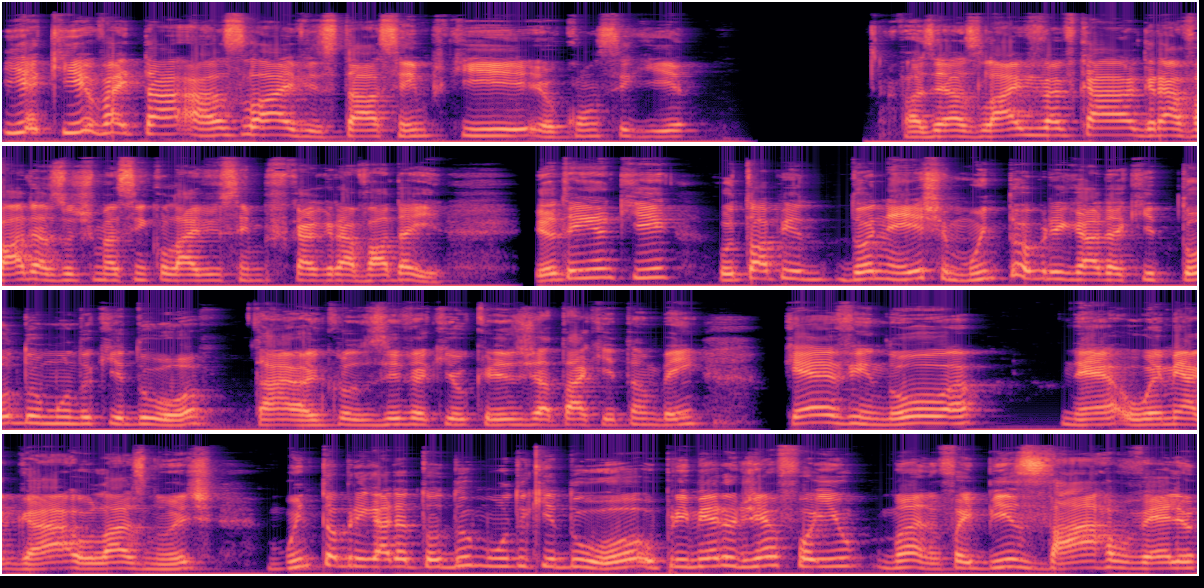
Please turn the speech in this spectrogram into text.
E aqui vai estar tá as lives, tá? Sempre que eu conseguir fazer as lives, vai ficar gravada. As últimas cinco lives sempre ficar gravada aí. Eu tenho aqui o Top Donation. Muito obrigado aqui todo mundo que doou, tá? Inclusive aqui o Cris já tá aqui também. Kevin, Noah, né, o MH, o Las Noites. Muito obrigado a todo mundo que doou. O primeiro dia foi, mano, foi bizarro, velho,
